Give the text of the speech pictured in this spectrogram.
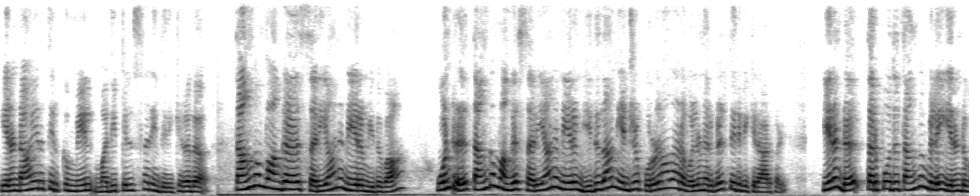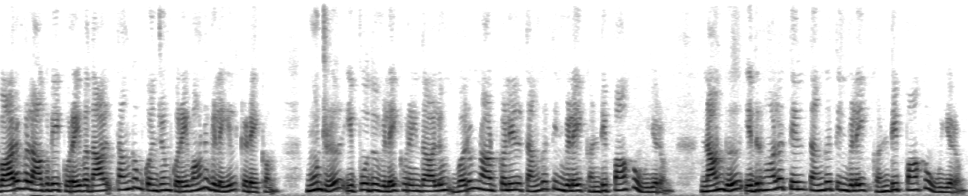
இரண்டாயிரத்திற்கு மேல் மதிப்பில் சரிந்திருக்கிறது. தங்கம் வாங்க சரியான நேரம் இதுவா? ஒன்று தங்கம் வாங்க சரியான நேரம் இதுதான் என்று பொருளாதார வல்லுநர்கள் தெரிவிக்கிறார்கள். இரண்டு தற்போது தங்கம் விலை இரண்டு வாரங்களாகவே குறைவதால் தங்கம் கொஞ்சம் குறைவான விலையில் கிடைக்கும். மூன்று இப்போது விலை குறைந்தாலும் வரும் நாட்களில் தங்கத்தின் விலை கண்டிப்பாக உயரும். நான்கு எதிர்காலத்தில் தங்கத்தின் விலை கண்டிப்பாக உயரும்.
